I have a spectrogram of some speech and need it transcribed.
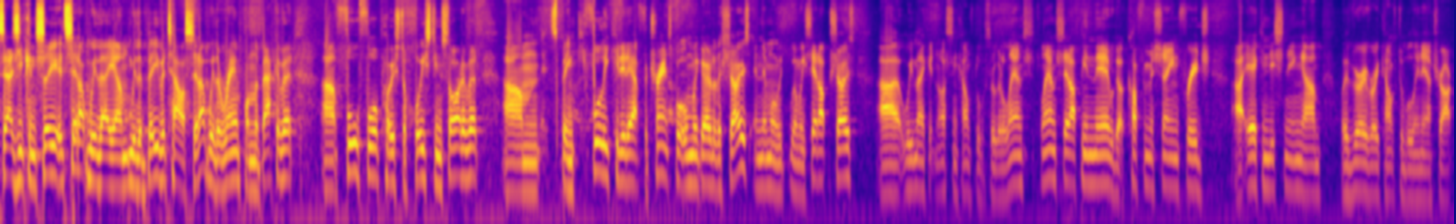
So as you can see, it's set up with a, um, with a beaver tail setup with a ramp on the back of it, uh, full four poster hoist inside of it. Um, it's been fully kitted out for transport when we go to the shows and then when we, when we set up shows, uh, we make it nice and comfortable. So we've got a lounge, lounge set up in there, we've got a coffee machine, fridge, uh, air conditioning. Um, we're very, very comfortable in our truck.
